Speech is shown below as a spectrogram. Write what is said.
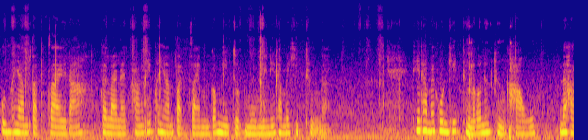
คุณพยายามตัดใจนะ แต่หลาย ๆ ครั้งที่พยายามตัดใจมันก็มีจุดโมเมนต์ที่ทำให้คิดถึงอะที่ทำให้คุณคิดถึงแล้วก็นึกถึงเขานะคะ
